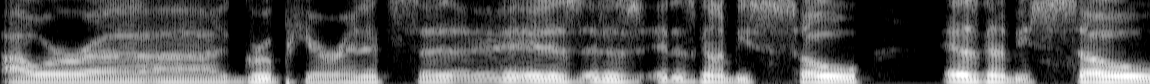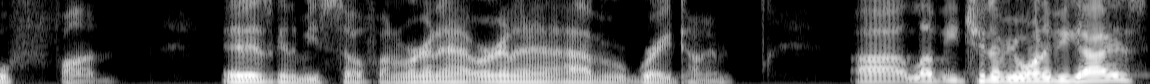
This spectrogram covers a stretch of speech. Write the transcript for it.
our uh, group here, and it's it is it is it is going to be so it is going to be so fun. It is going to be so fun. We're gonna have, we're gonna have a great time. uh, love each and every one of you guys,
